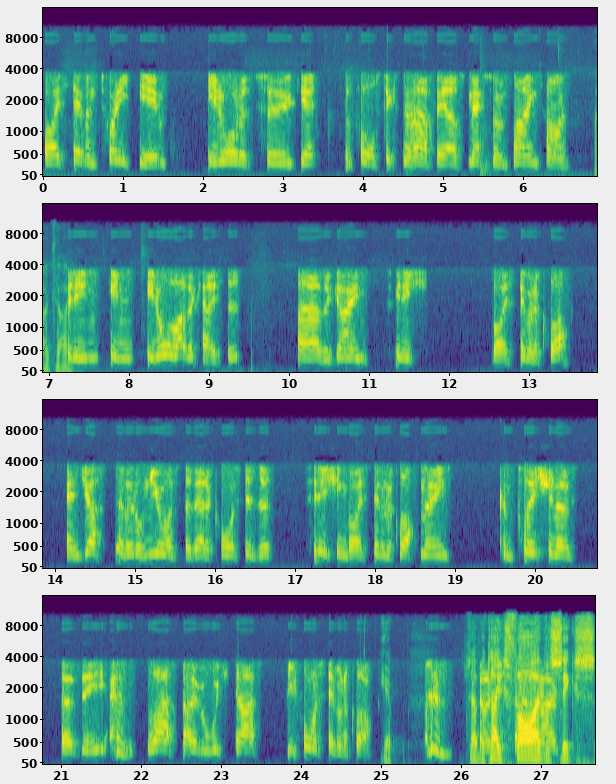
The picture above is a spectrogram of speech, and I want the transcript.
by 7.20 p.m. in order to get the full six and a half hours maximum playing time. Okay. But in, in, in all other cases, uh, the games finish by 7 o'clock. And just a little nuance to that, of course, is that finishing by 7 o'clock means completion of, of the last over, which starts before 7 o'clock. Yep. So if So it takes five or six,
